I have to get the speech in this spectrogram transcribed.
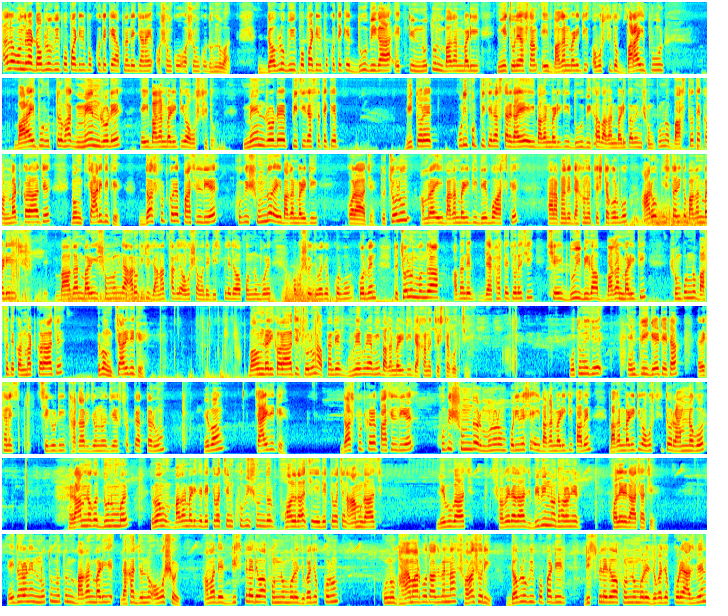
Hello বন্ধুরা W B প্রপার্টির পক্ষ থেকে আপনাদের জানাই অসংখ্য অসংখ্য ধন্যবাদ। ডব্লিউ বি প্রপার্টির পক্ষ থেকে দু বিঘা একটি নতুন বাগান বাড়ি নিয়ে চলে আসলাম। এই বাগান বাড়িটি অবস্থিত বারাইপুর বারাইপুর উত্তরভাগ মেন রোডে এই বাগান বাড়িটি অবস্থিত। মেন রোডে পিচি রাস্তা থেকে ভিতরে কুড়ি ফুট পিচের রাস্তার গায়ে এই বাগানবাড়িটি দু বিঘা বাগানবাড়ি পাবেন সম্পূর্ণ বাস্তুতে কনভার্ট করা আছে এবং চারিদিকে দশ ফুট করে পাঁচিল দিয়ে খুবই সুন্দর এই বাগানবাড়িটি করা আছে। তো চলুন আমরা এই বাগানবাড়িটি দেখব আজকে আর আপনাদের দেখানোর চেষ্টা করব। আরও বিস্তারিত বাগানবাড়ির বাগান বাড়ির সম্বন্ধে আরও কিছু জানার থাকলে অবশ্যই আমাদের ডিসপ্লে দেওয়া ফোন নম্বরে অবশ্যই যোগাযোগ করব করবেন। তো চলুন বন্ধুরা আপনাদের দেখাতে চলেছি। সেই দুই বিঘা বাগান বাড়িটি সম্পূর্ণ বাস্তুতে কনভার্ট করা আছে এবং চারিদিকে বাউন্ডারি করা আছে। চলুন আপনাদের ঘুরে ঘুরে আমি বাগান বাড়িটি দেখানোর চেষ্টা করছি। প্রথমে যে এন্ট্রি গেট এটা, আর এখানে সিকিউরিটি থাকার জন্য যে ছোট্ট একটা রুম এবং চারিদিকে দশ ফুট করে পাঁচিল দিয়ে খুবই সুন্দর মনোরম পরিবেশে এই বাগানবাড়িটি পাবেন। বাগানবাড়িটি অবস্থিত রামনগর। রামনগর দু নম্বর এবং বাগানবাড়িতে দেখতে পাচ্ছেন খুবই সুন্দর ফল গাছ, এই দেখতে পাচ্ছেন আম গাছ, লেবু গাছ, সবেদা গাছ, বিভিন্ন ধরনের ফলের গাছ আছে। এই ধরনের নতুন নতুন বাগান বাড়ি দেখার জন্য অবশ্যই আমাদের ডিসপ্লে দেওয়া ফোন নম্বরে যোগাযোগ করুন। কোনো ভায়া মারফত আসবেন না, সরাসরি ডব্লিউবি প্রপার্টির ডিসপ্লে দেওয়া ফোন নম্বরে যোগাযোগ করে আসবেন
